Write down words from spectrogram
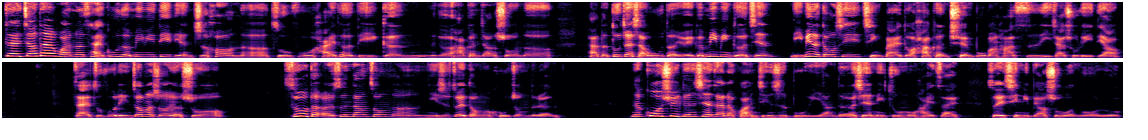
在交代完了采菇的秘密地点之后呢，祖父还特地跟那个哈肯讲说呢，他的度假小屋的有一个秘密隔间，里面的东西请拜托哈肯全部帮他私底下处理掉。在祖父临终的时候有说，所有的儿孙当中呢，你是最懂我苦衷的人。那过去跟现在的环境是不一样的，而且你祖母还在，所以请你不要说我懦弱。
